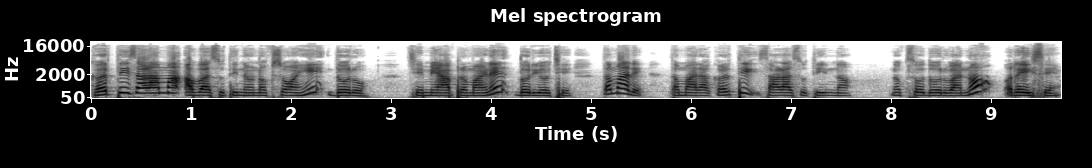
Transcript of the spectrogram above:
ઘરથી શાળામાં આવવા સુધીનો નકશો અહીં દોરો. જે મેં આ પ્રમાણે દોર્યો છે. તમારે તમારા ઘરથી શાળા સુધીનો નકશો દોરવાનો રહેશે.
